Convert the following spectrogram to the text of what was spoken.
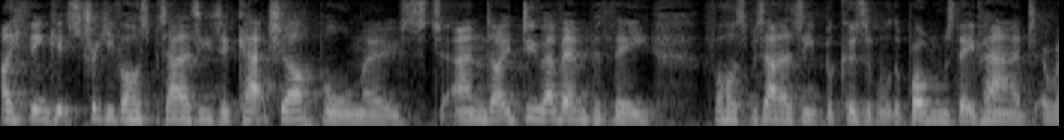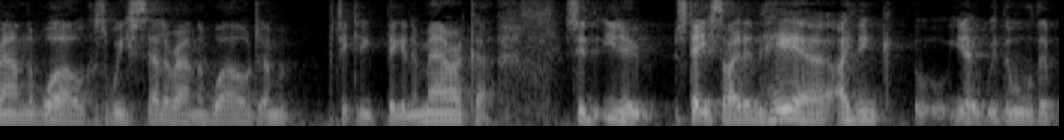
I think it's tricky for hospitality to catch up almost, and I do have empathy for hospitality because of all the problems they've had around the world, because we sell around the world, and we're particularly big in America. So, you know, stateside and here, I think, you know, with all the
